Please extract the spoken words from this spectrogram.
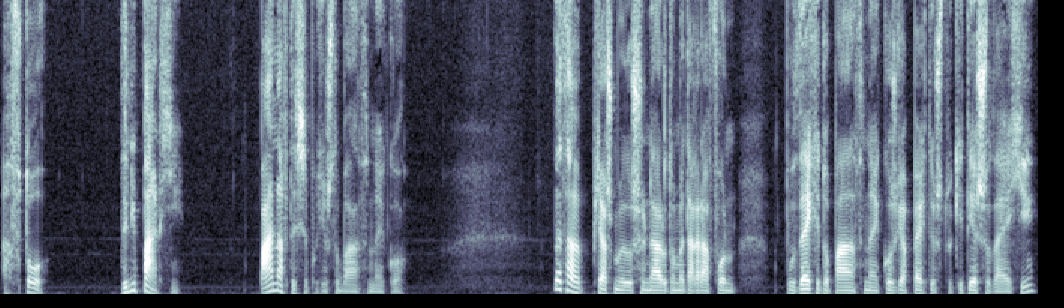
Αυτό δεν υπάρχει. Πάνε αυτές οι εποχές στον Παναθηναϊκό δεν θα πιάσουμε το σενάριο των μεταγραφών που δέχεται ο Παναθηναϊκός για παίχτε του και τι έσοδα έχει.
